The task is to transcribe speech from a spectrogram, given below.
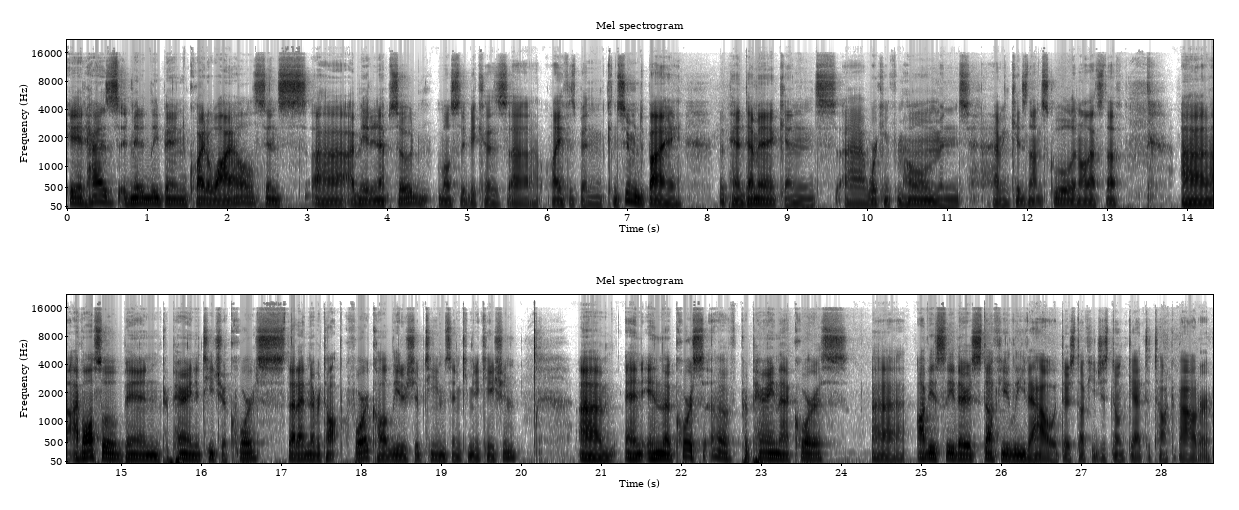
it has admittedly been quite a while since uh, I've made an episode, mostly because uh, life has been consumed by the pandemic and uh, working from home and having kids not in school and all that stuff. Uh, I've also been preparing to teach a course that I've never taught before called Leadership Teams and Communication. Um, and in the course of preparing that course, uh, obviously there's stuff you leave out, there's stuff you just don't get to talk about or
